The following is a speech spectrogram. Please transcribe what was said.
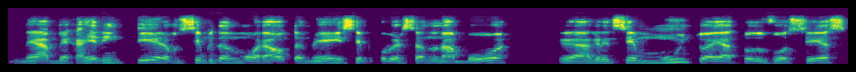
Né? A minha carreira inteira, sempre dando moral também, sempre conversando na boa. Eu agradecer muito aí a todos vocês.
